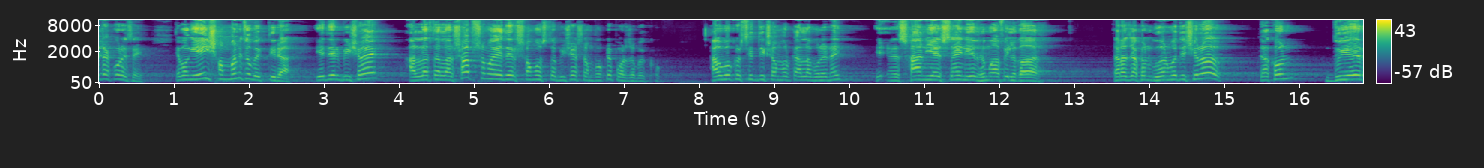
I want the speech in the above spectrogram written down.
এটা করেছে। এবং এই সম্মানিত ব্যক্তিরা, এদের বিষয়ে আল্লাহ তাল্লাহ সব সময় এদের সমস্ত বিষয় সম্পর্কে পর্যবেক্ষক। আবু বকর সিদ্দিক সম্পর্কে আল্লাহ বলে নাই সান ইয়াসাইন ইয়ে ধুমাফিল গার। তারা যখন গুহার মধ্যে ছিল, তখন দুইয়ের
